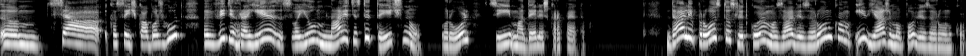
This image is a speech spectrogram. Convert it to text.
ем, ця косичка або жгут відіграє свою навіть естетичну роль в цій моделі шкарпеток. Далі просто слідкуємо за візерунком і в'яжемо по візерунку.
